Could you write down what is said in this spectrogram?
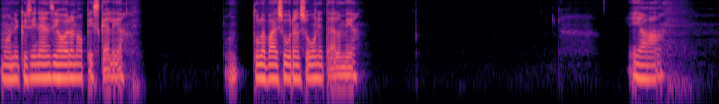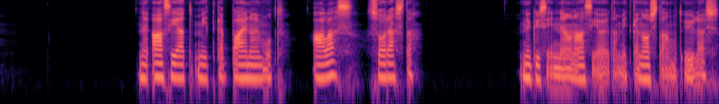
Mä oon nykyisin ensihoidon opiskelija. On tulevaisuuden suunnitelmia. Ja ne asiat, mitkä painoi mut alas sodasta, nykyisin ne on asioita, mitkä nostaa mut ylös.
